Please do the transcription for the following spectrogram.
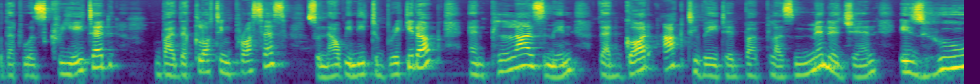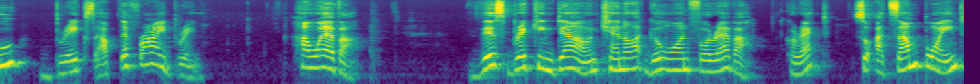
that was created by the clotting process. So now we need to break it up. And plasmin that got activated by plasminogen is who breaks up the fibrin. However, this breaking down cannot go on forever, correct? So at some point,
